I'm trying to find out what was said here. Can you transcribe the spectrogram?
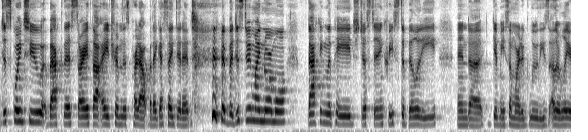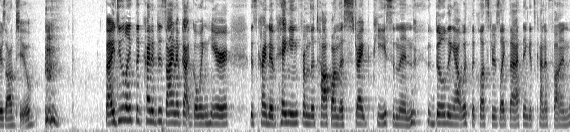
just going to back this. Sorry, I thought I trimmed this part out, but I guess I didn't. but just doing my normal backing the page just to increase stability and uh, give me somewhere to glue these other layers onto. But I do like the kind of design I've got going here. This kind of hanging from the top on this striped piece and then building out with the clusters like that. I think it's kind of fun.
